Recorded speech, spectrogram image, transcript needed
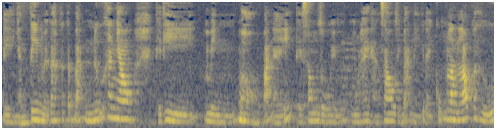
để nhắn tin với các các, các bạn nữ khác nhau. Thế thì mình bỏ bạn ấy thế xong rồi một hai tháng sau thì bạn ấy đấy cũng lăn lóc các thứ.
